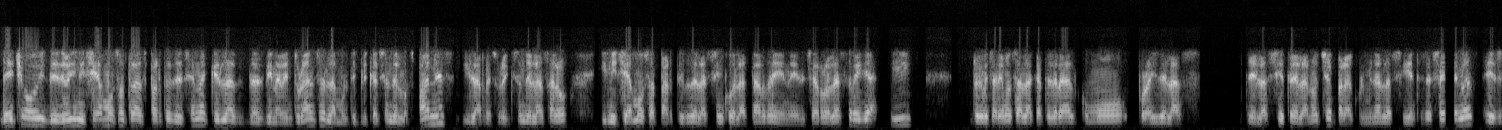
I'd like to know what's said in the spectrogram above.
De hecho, hoy, desde hoy iniciamos otras partes de escena, que es las bienaventuranzas, la multiplicación de los panes y la resurrección de Lázaro. Iniciamos a partir de las 5 de la tarde en el Cerro de la Estrella y regresaremos a la catedral como por ahí de las de las 7 de la noche para culminar las siguientes escenas. Es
